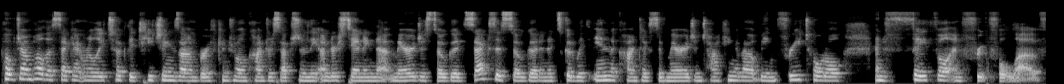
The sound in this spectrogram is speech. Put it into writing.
Pope John Paul II really took the teachings on birth control and contraception and the understanding that marriage is so good, sex is so good, and it's good within the context of marriage, and talking about being free, total, and faithful and fruitful love,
